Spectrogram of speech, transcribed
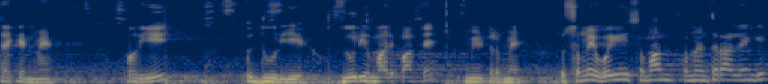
सेकंड में और ये दूरी है। दूरी हमारे पास है मीटर में। तो समय वही समान समय अंतराल लेंगे।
